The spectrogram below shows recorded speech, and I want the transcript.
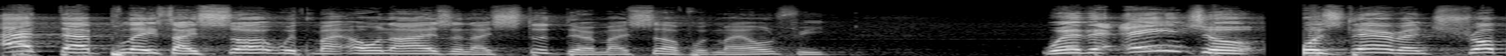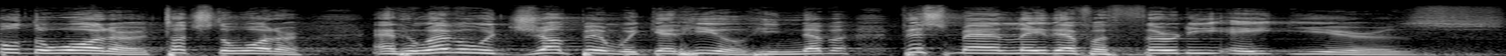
at that place, I saw it with my own eyes, and I stood there myself with my own feet, where the angel was there and troubled the water, touched the water, and whoever would jump in would get healed. He never, this man lay there for 38 years,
